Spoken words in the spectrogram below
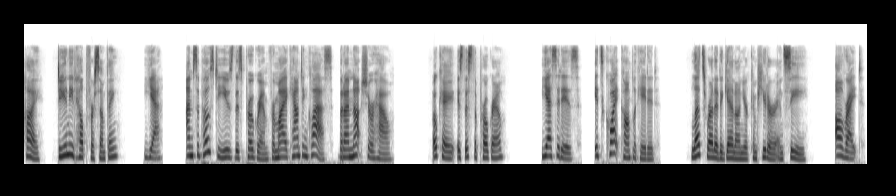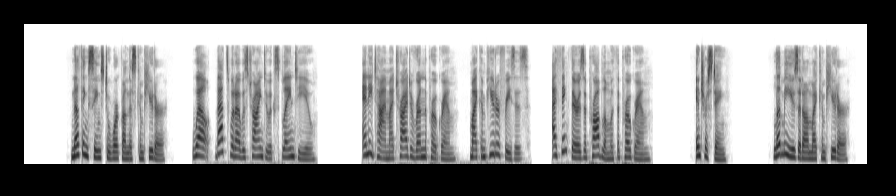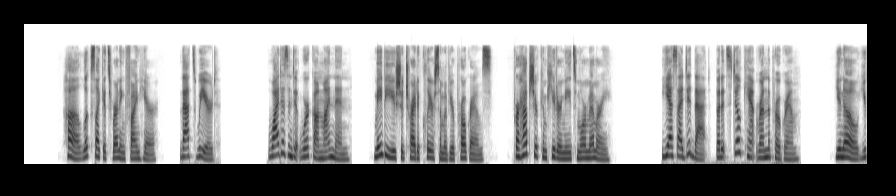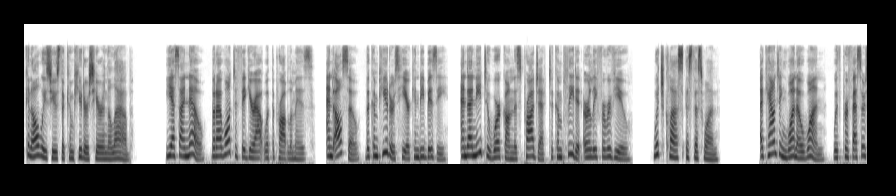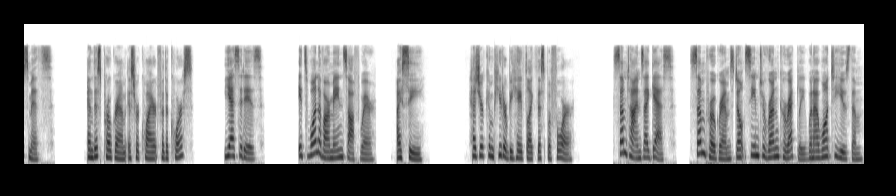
Hi, do you need help for something? Yeah. I'm supposed to use this program for my accounting class, but I'm not sure how. Okay, is this the program? Yes, it is. It's quite complicated. Let's run it again on your computer and see. All right. Nothing seems to work on this computer. Well, that's what I was trying to explain to you. Anytime I try to run the program, my computer freezes. I think there is a problem with the program. Interesting. Let me use it on my computer. Huh, looks like it's running fine here. That's weird. Why doesn't it work on mine then? Maybe you should try to clear some of your programs. Perhaps your computer needs more memory. Yes, I did that, but it still can't run the program. You know, you can always use the computers here in the lab. Yes, I know, but I want to figure out what the problem is. And also, the computers here can be busy. And I need to work on this project to complete it early for review. Which class is this one? Accounting 101 with Professor Smiths. And this program is required for the course? Yes, it is. It's one of our main software. I see. Has your computer behaved like this before? Sometimes I guess. Some programs don't seem to run correctly when I want to use them.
